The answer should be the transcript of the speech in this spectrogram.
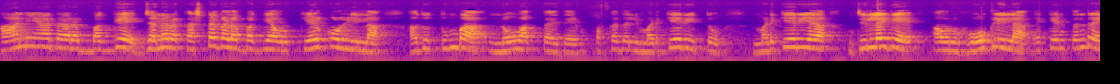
ಹಾನಿಯಾದರ ಬಗ್ಗೆ, ಜನರ ಕಷ್ಟಗಳ ಬಗ್ಗೆ ಅವರು ಕೇಳ್ಕೊಳ್ಳಲಿಲ್ಲ ಅದು ತುಂಬ ನೋವಾಗ್ತಾ ಇದೆ. ಪಕ್ಕದಲ್ಲಿ ಮಡಿಕೇರಿ ಇತ್ತು. ಮಡಿಕೇರಿಯ ಜಿಲ್ಲೆಗೆ ಅವರು ಹೋಗಲಿಲ್ಲ. ಯಾಕೆಂತಂದರೆ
